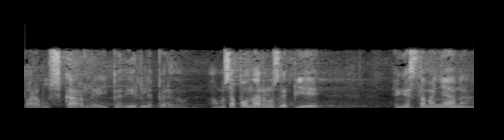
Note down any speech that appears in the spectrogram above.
para buscarle y pedirle perdón. Vamos a ponernos de pie en esta mañana.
